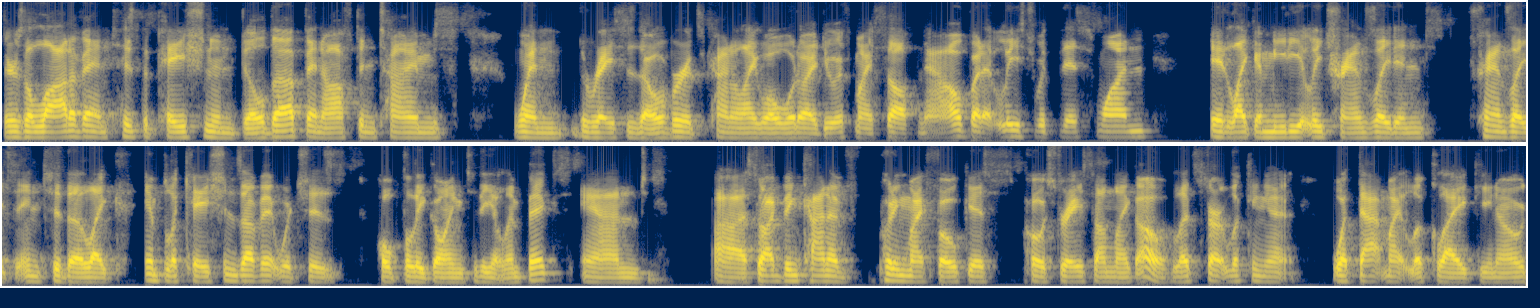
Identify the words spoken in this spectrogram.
there's a lot of anticipation and buildup. And oftentimes, when the race is over, it's kind of like, well, what do I do with myself now? But at least with this one, it like immediately translate in translates into the like implications of it, which is hopefully going to the Olympics. And uh, so I've been kind of putting my focus post race on like, oh, let's start looking at what that might look like, you know,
